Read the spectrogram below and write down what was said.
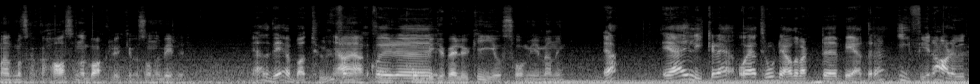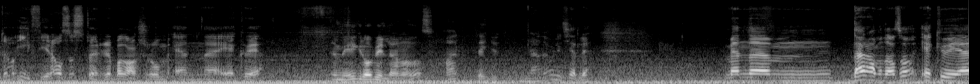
At Man skal ikke ha sånne bakluker på sånne biler. Ja, det er jo bare tull. For, Ja, ja, eh, Kombikupé-luke gir jo så mye mening. ja, jeg liker det, og jeg tror det hadde vært eh, bedre. I4 har det, vet du, og I4 har også større bagasjerom enn eh, EQE. Det er mye grå bilder nå. Altså. Herregud. Ja, det var litt kjedelig. Men um, der har man det altså. EQE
